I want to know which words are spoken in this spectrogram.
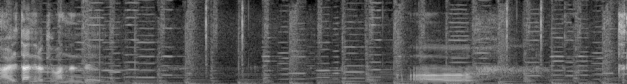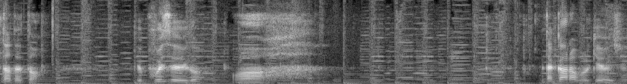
자 일단 이렇게 왔는데. 어 됐다 됐다. 이거 보이세요 이거? 와. 일단 깔아볼게요 이제.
